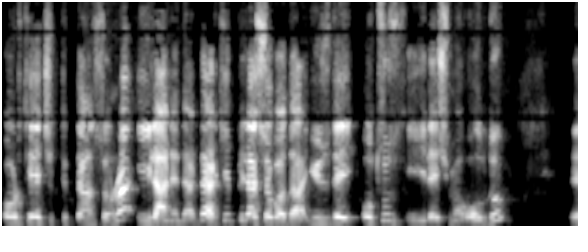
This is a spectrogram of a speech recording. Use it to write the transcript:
ortaya çıktıktan sonra ilan eder. Der ki plaseboda yüzde 30 iyileşme oldu. E,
